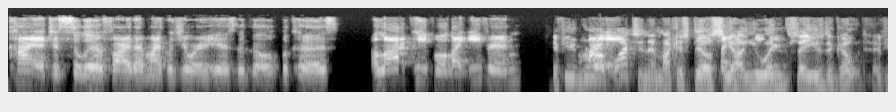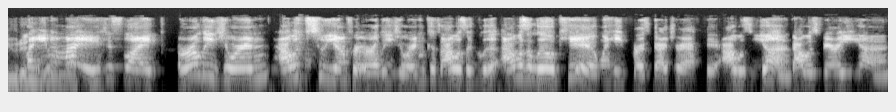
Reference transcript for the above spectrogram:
kind of just solidify that Michael Jordan is the GOAT because a lot of people, like even if you grew up age, watching him, I can still see how you even, wouldn't say he's the GOAT if you didn't. But even my age, it's like early Jordan. I was too young for early Jordan because I was a I was a little kid when he first got drafted. I was young. I was very young.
